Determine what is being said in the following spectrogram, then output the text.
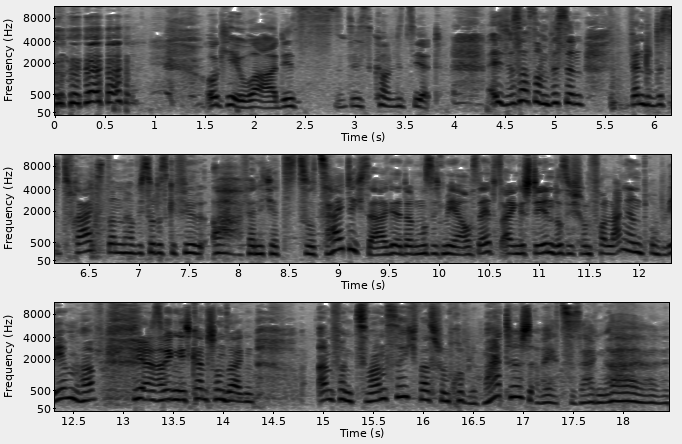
okay, wow, die ist, die ist kompliziert. Es ist auch so ein bisschen, wenn du das jetzt fragst, dann habe ich so das Gefühl, oh, wenn ich jetzt so zeitig sage, dann muss ich mir ja auch selbst eingestehen, dass ich schon vor lange ein Problem habe. Ja. Deswegen, ich kann schon sagen, Anfang 20 war es schon problematisch, aber jetzt zu sagen, ah,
